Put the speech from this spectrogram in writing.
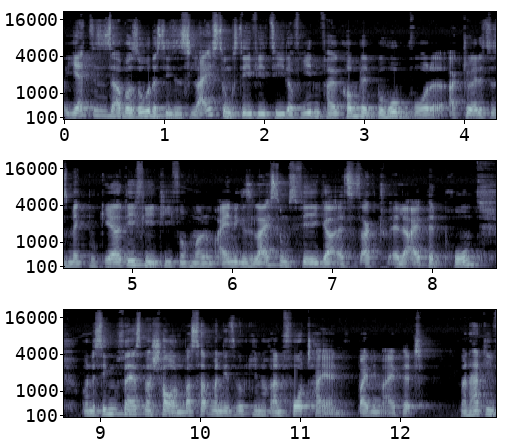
jetzt ist es aber so, dass dieses Leistungsdefizit auf jeden Fall komplett behoben wurde. Aktuell ist das MacBook Air definitiv nochmal um einiges leistungsfähiger als das aktuelle iPad Pro. Und deswegen muss man erstmal schauen, was hat man jetzt wirklich noch an Vorteilen bei dem iPad. Man hat die,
